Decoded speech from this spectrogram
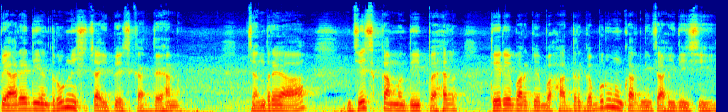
ਪਿਆਰੇ ਦੀ ਅੰਦਰੂਨੀ ਸੱਚਾਈ ਪੇਸ਼ ਕਰਦੇ ਹਨ। ਚੰਦਰਿਆ, ਜਿਸ ਕੰਮ ਦੀ ਪਹਿਲ ਤੇਰੇ ਵਰਗੇ ਬਹਾਦਰ ਗੱਭਰੂ ਨੂੰ ਕਰਨੀ ਚਾਹੀਦੀ ਸੀ,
